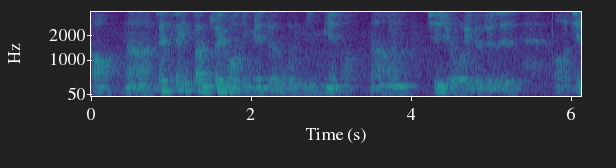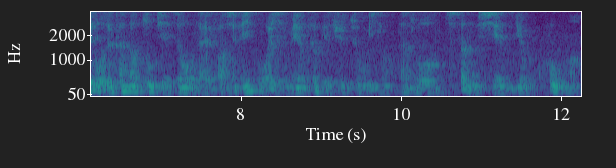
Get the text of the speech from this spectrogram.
好，那在这一段最后里面的文里面哦，那其实有一个就是，哦，其实我是看到注解之后，我才发现，哎，我以前没有特别去注意哦。他说圣贤永护啊，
